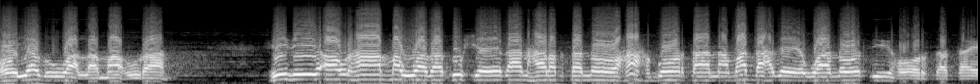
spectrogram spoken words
hooyadu waa lama huraan sidii awrhaa ma wada dusheedaan halabsano hah goortaana ma dhahdee waa noo sii hoorsatay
